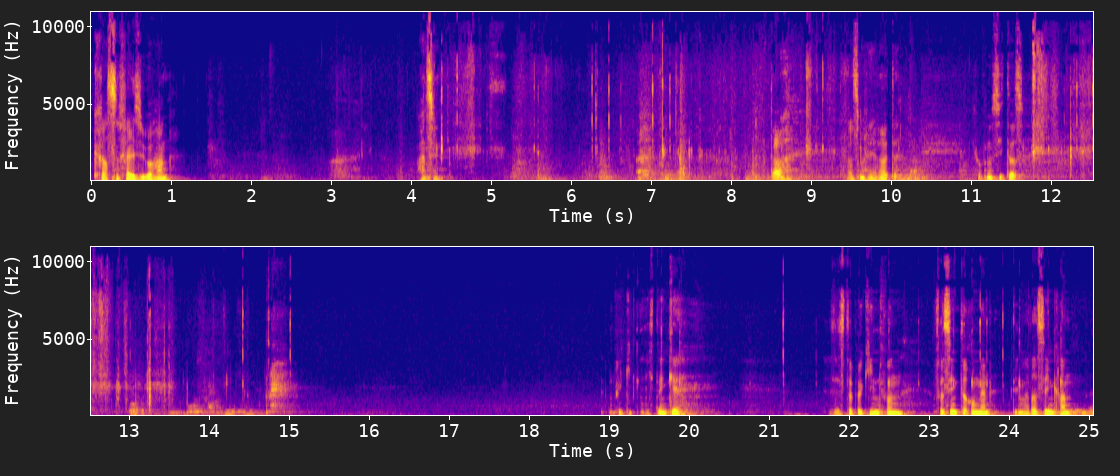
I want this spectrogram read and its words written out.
krassen Felsüberhang. Wahnsinn. Da, lass mal her, Leute. Ich hoffe, man sieht das. Ich denke, das ist der Beginn von Versinterungen, die man da sehen kann.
